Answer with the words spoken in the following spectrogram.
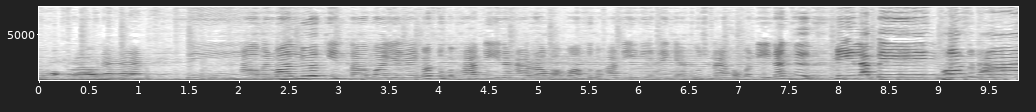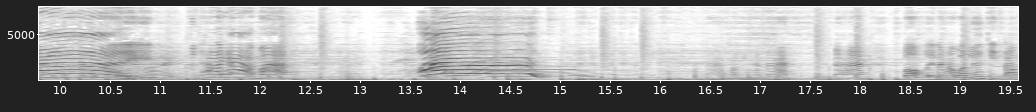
นของเรานะคะ เอาเป็นว่าเลือกกินตามวัยยังไงก็สุขภาพดีนะคะ เราขอมอบสุขภาพดีนี้ให้แก่ผู้ชนะของวันนี้นั่นคือมีและปิงโพสสุดท้าย สุดท้ายค่ะมาอ้าวนะฝั่งนี้ค่ะนะนะคะบอกเลยนะคะว่าเลือกกินตาม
